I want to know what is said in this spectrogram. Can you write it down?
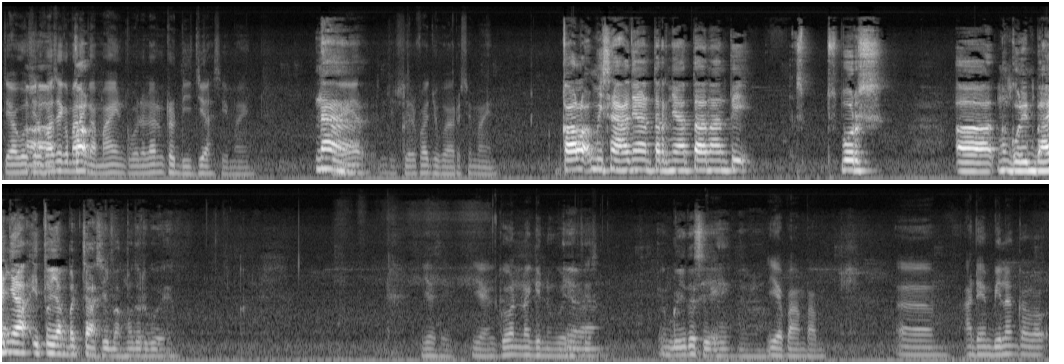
Thiago Ah, Silva sih kemarin nggak main, kebetulan Rodija sih main. Nah, Kayak Silva juga harusnya main. kalau misalnya ternyata nanti Spurs eh, ngenggolin banyak itu yang pecah sih Bang menurut gue. Iya sih. Iya, gue lagi nungguin Iya. itu. sih. Nunggu itu sih. Iya paham paham. Em, ada yang bilang kalau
